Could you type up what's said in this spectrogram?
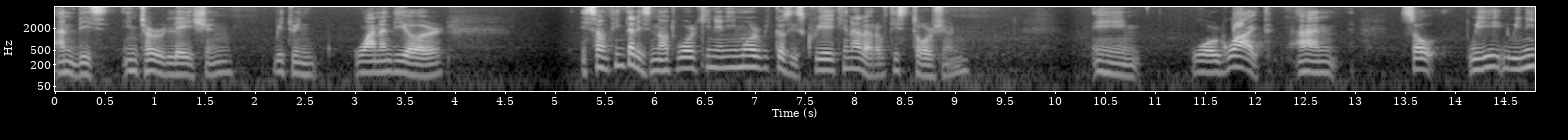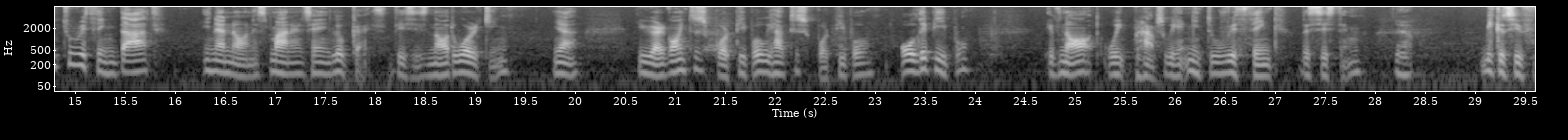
and this interrelation between one and the other is something that is not working anymore because it's creating a lot of distortion um, worldwide. And so we, we need to rethink that in an honest manner, saying, look, guys, this is not working. Yeah. If we are going to support people, we have to support people, all the people. If not, we perhaps we need to rethink the system Yeah. because if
